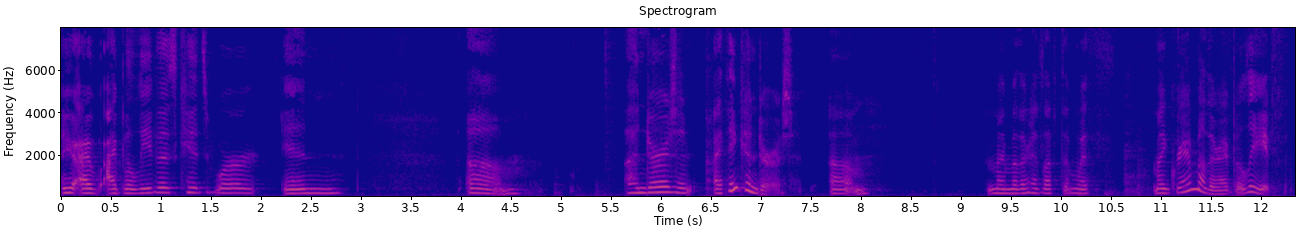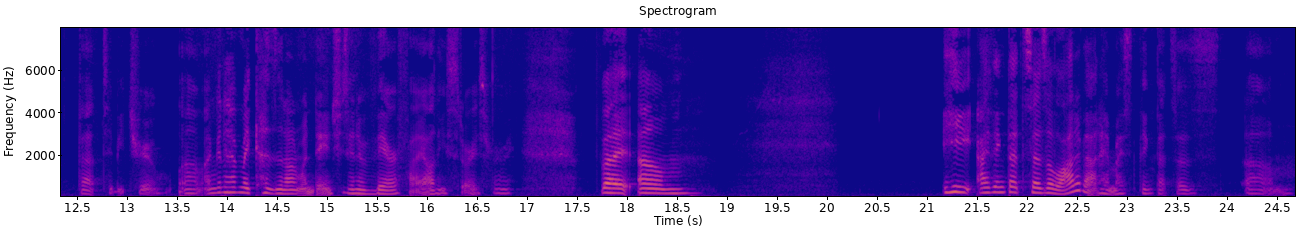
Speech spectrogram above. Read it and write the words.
I I believe those kids were in um Honduras and I think Honduras. Um, my mother had left them with my grandmother, I believe that to be true. Um, I'm gonna have my cousin on one day, and she's gonna verify all these stories for me. But um, he I think that says a lot about him. I think that says um,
